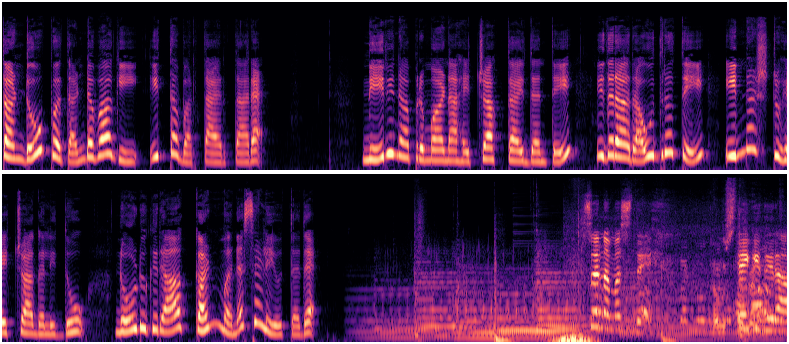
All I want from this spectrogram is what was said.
ತಂಡೋಪತಂಡವಾಗಿ ಇತ್ತ ಬರ್ತಾ ಇರ್ತಾರೆ. ನೀರಿನ ಪ್ರಮಾಣ ಹೆಚ್ಚಾಗ್ತಾ ಇದ್ದಂತೆ ಇದರ ರೌದ್ರತೆ ಇನ್ನಷ್ಟು ಹೆಚ್ಚಾಗಲಿದ್ದು ನೋಡುಗರ ಕಣ್ಮನ ಸೆಳೆಯುತ್ತದೆ ಸರ್ ನಮಸ್ತೆ. ನಮಸ್ತೆ ಹೇಗಿದ್ದೀರಾ.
